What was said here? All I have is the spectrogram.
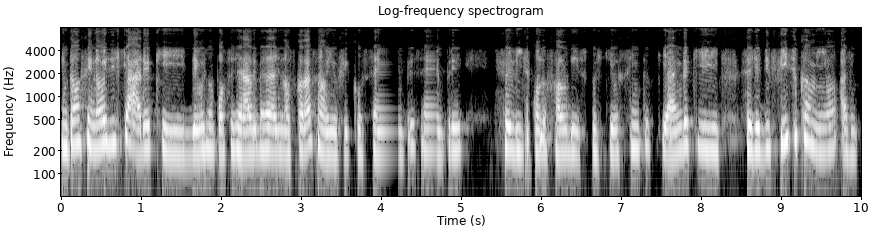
Então, assim, não existe área que Deus não possa gerar liberdade no nosso coração. E eu fico sempre, sempre feliz quando eu falo disso, porque eu sinto que, ainda que seja difícil o caminho, a gente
